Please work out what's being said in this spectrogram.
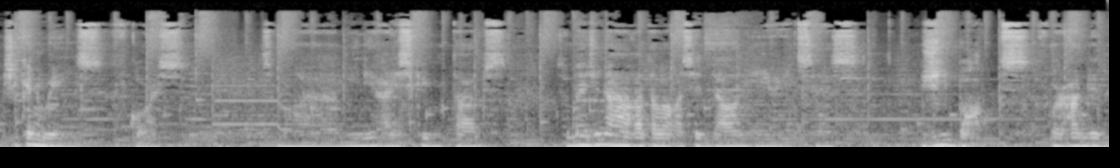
chicken wings, of course. Sa mga mini ice cream tubs. So medyo nakakatawa kasi down here it says G-Box for $100.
